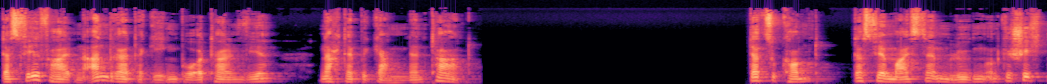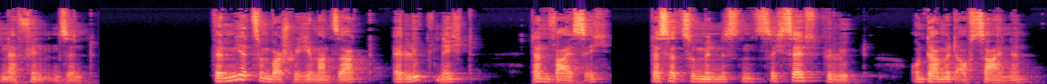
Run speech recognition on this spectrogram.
Das Fehlverhalten anderer dagegen beurteilen wir nach der begangenen Tat. Dazu kommt, dass wir Meister im Lügen und Geschichten erfinden sind. Wenn mir zum Beispiel jemand sagt, er lügt nicht, dann weiß ich, dass er zumindest sich selbst belügt und damit auch seinen,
